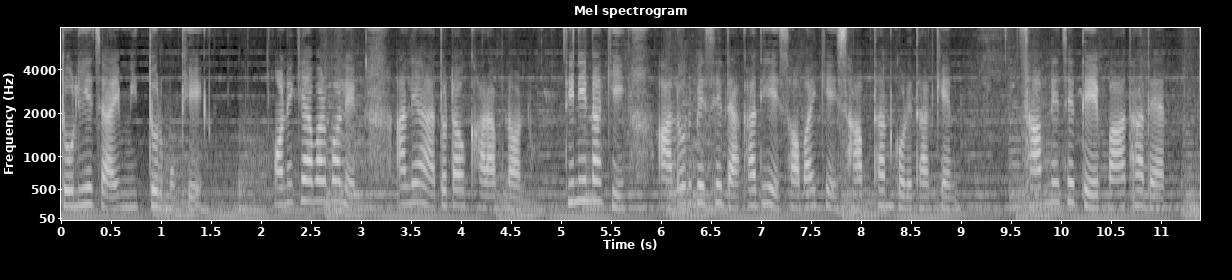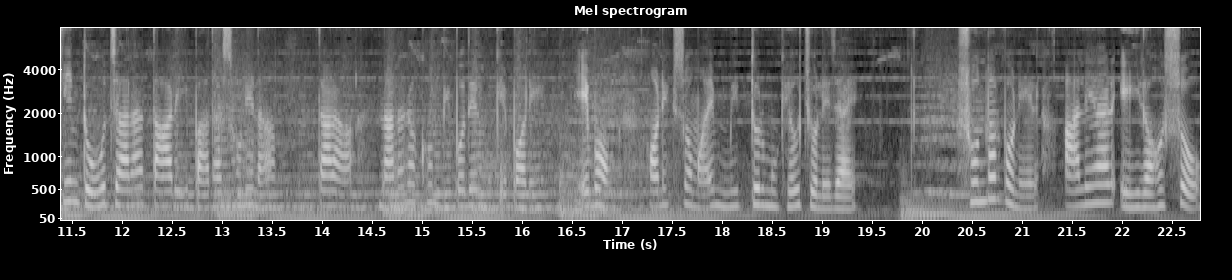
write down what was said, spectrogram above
তলিয়ে যায় মৃত্যুর মুখে। অনেকে আবার বলেন, আলিয়া, এতটাও খারাপ নন। তিনি নাকি আলোর বেশে দেখা দিয়ে সবাইকে সাবধান করে থাকেন। সামনে যেতে বাধা দেন। কিন্তু যারা তার এই বাধা শোনে না, তারা নানা রকম বিপদের মুখে পড়ে এবং অনেক সময় মৃত্যুর মুখেও চলে যায়। সুন্দরবনের আলেয়ার এই রহস্য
